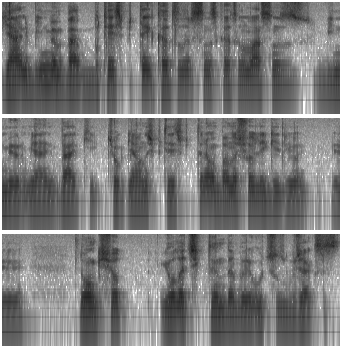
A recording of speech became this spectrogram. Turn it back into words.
yani bilmiyorum ben bu tespitte katılırsınız katılmazsınız bilmiyorum. Yani belki çok yanlış bir tespittir ama bana şöyle geliyor. E, Don Quixote yola çıktığında böyle uçsuz bucaksız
